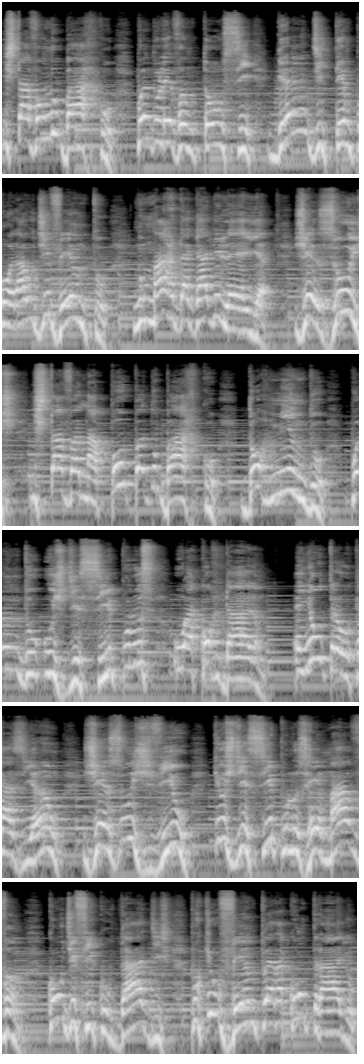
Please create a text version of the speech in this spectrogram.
estavam no barco quando levantou-se grande temporal de vento no mar da Galileia. Jesus estava na polpa do barco, dormindo, quando os discípulos o acordaram. Em outra ocasião, Jesus viu que os discípulos remavam com dificuldades porque o vento era contrário.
